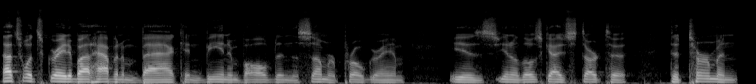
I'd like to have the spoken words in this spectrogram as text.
that's what's great about having them back and being involved in the summer program is, you know, those guys start to determine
